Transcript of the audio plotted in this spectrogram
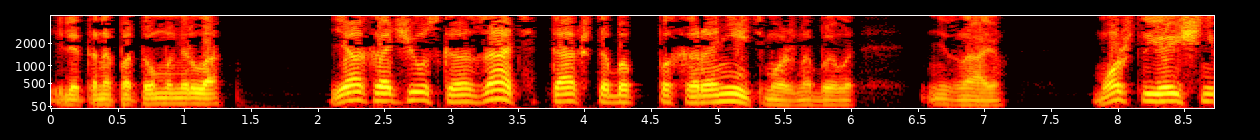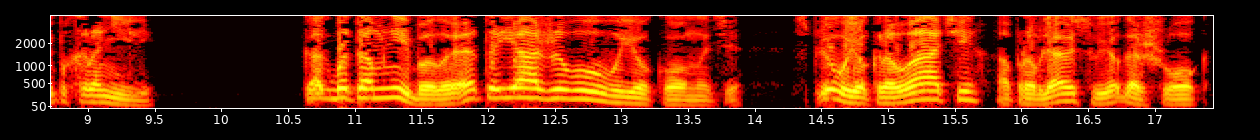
или это она потом умерла. Я хочу сказать так, чтобы похоронить можно было. Не знаю. Может, ее еще не похоронили. Как бы там ни было, это я живу в ее комнате. Сплю в ее кровати, оправляюсь в ее горшок.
